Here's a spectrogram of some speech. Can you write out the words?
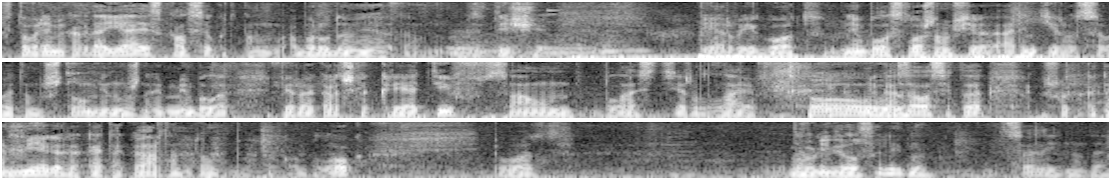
в то время, когда я искал себе какое-то там оборудование, там, 2001 год, мне было сложно вообще ориентироваться в этом, что мне нужно. Мне была первая карточка Creative Sound Blaster Live. О, Мне да. казалось, это что какая-то мега какая-то карта, ну, там такой блок. Вот, Выглядело солидно. солидно, да.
